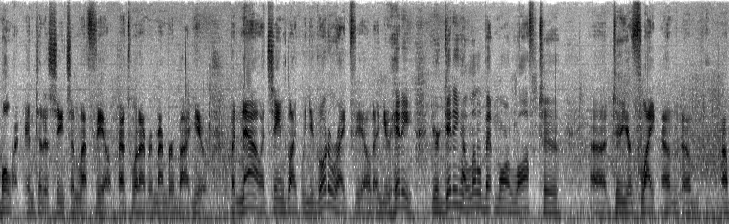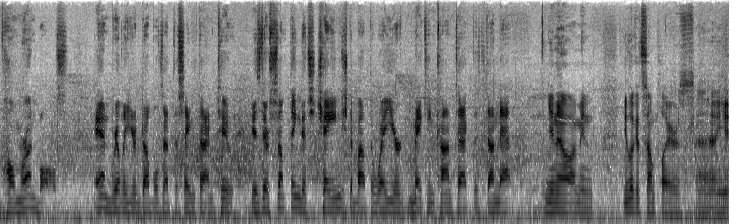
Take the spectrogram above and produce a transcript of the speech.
bullet into the seats in left field. That's what I remember about you. But now it seems like when you go to right field and you hitting, you're getting a little bit more loft to uh, to your flight of, of, of home run balls and really your doubles at the same time too. Is there something that's changed about the way you're making contact that's done that? You know, I mean, you look at some players uh,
